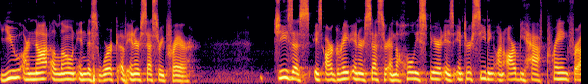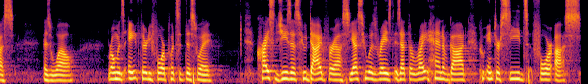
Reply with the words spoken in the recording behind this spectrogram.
You are not alone in this work of intercessory prayer. Jesus is our great intercessor, and the Holy Spirit is interceding on our behalf, praying for us as well. Romans 8:34 puts it this way. Christ Jesus, who died for us, yes, who was raised, is at the right hand of God who intercedes for us.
